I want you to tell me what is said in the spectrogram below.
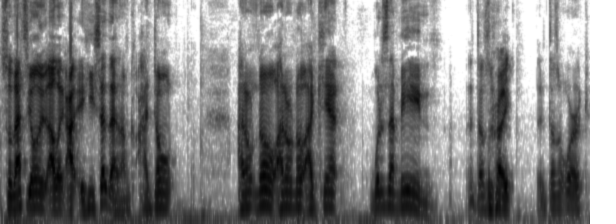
so that's the only. I like. I, he said that, and I'm. I don't. I don't know. I don't know. I can't. What does that mean? It doesn't. right. It doesn't work.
